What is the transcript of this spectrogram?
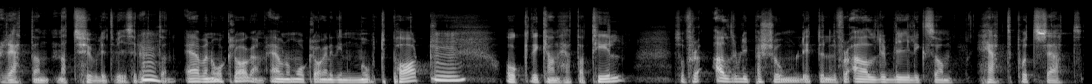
Rätten, naturligtvis rätten. Även åklagaren. Även om åklagaren är din motpart och det kan hetta till. Så får det aldrig bli personligt eller det får aldrig bli liksom hett på ett sätt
